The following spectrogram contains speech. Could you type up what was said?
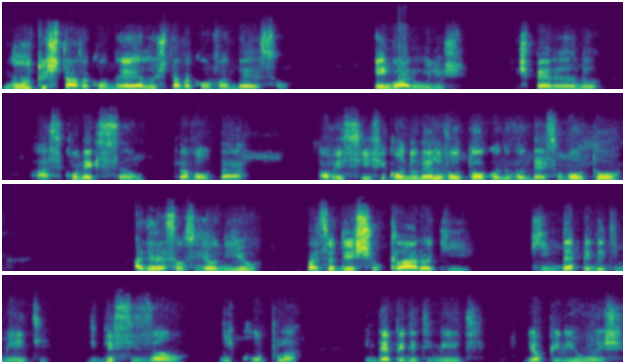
Guto estava com Nelo, estava com Vandesson em Guarulhos, esperando a conexão para voltar ao Recife. Quando o Nelo voltou, quando o Vandesson voltou, a direção se reuniu, mas eu deixo claro aqui que, independentemente de decisão de cúpula, independentemente de opiniões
